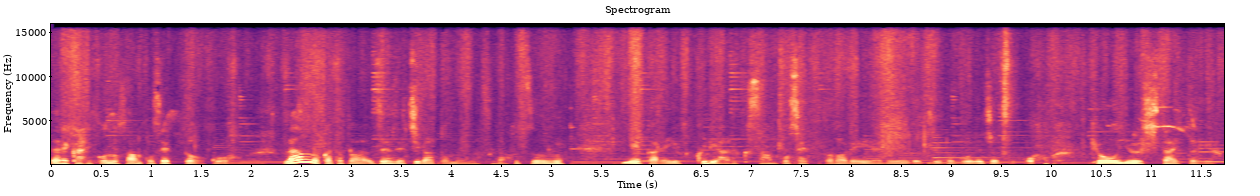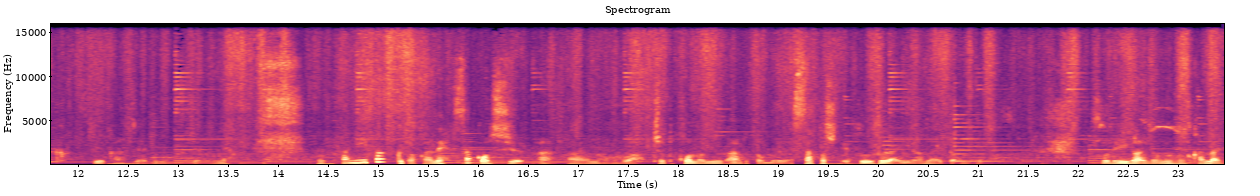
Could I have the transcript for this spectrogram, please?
誰かにこの散歩セットをこう、ランの方とは全然違うと思いますが、普通に家からゆっくり歩く散歩セットのレイヤリングっていうところでちょっとこう、共有したいというか、っていう感じありますけどね。ファニーパックとかね、サコッシュ、ああの、はちょっと好みがあると思います。サコッシュで夫婦らいらないと思います。それ以外の部分かなり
